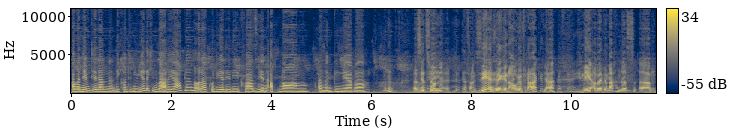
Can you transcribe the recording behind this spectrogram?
aber nehmt ihr dann die kontinuierlichen Variablen oder kodiert ihr die quasi in Abnorm, also in binäre? Mhm. Das ist jetzt schon, das ist schon sehr, sehr genau gefragt. genau, ja. Nee, aber wir machen das ähm, äh,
